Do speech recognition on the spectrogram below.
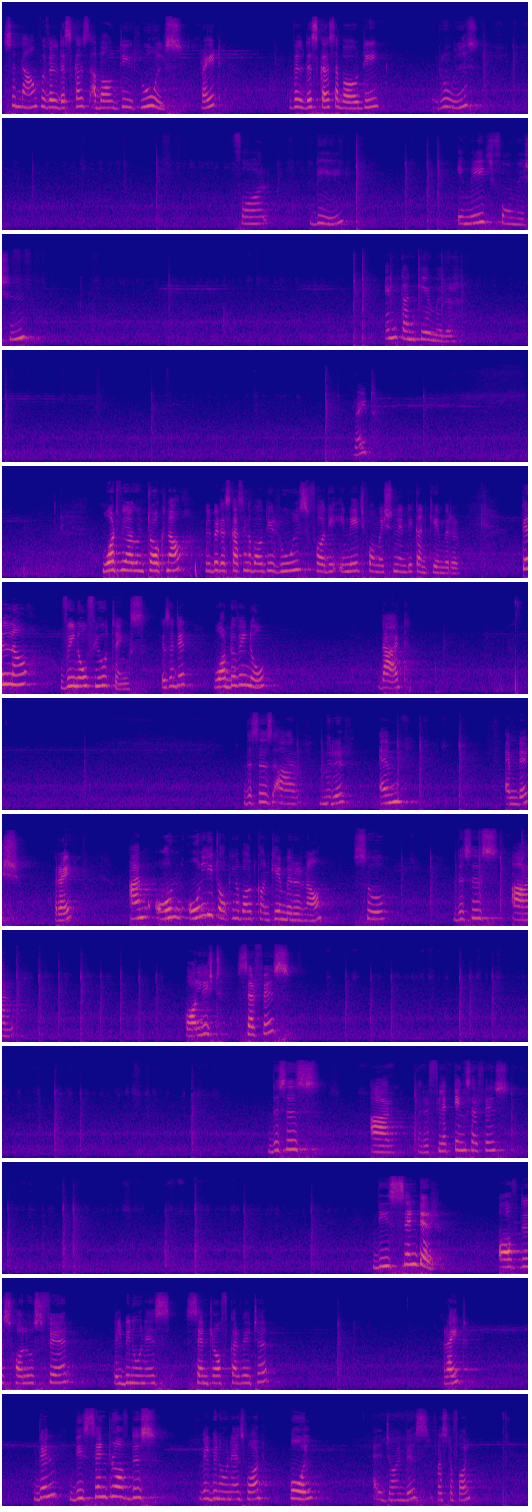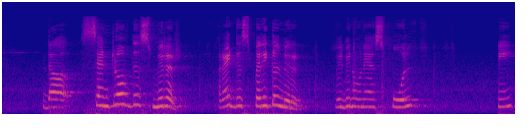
So, now we will discuss about the rules, right. We will discuss about the rules for the image formation in concave mirror. Right? What we are going to talk now, we will be discussing about the rules for the image formation in the concave mirror. Till now, we know few things, isn't it? What do we know? That this is our mirror M, M dash, right. I am on, only talking about concave mirror now. So, this is our polished surface. This is our reflecting surface. The center of this hollow sphere will be known as center of curvature right? Then the center of this will be known as what? Pole. I will join this first of all. The center of this mirror right this spherical mirror will be known as pole P.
